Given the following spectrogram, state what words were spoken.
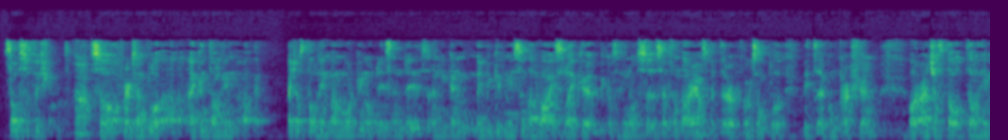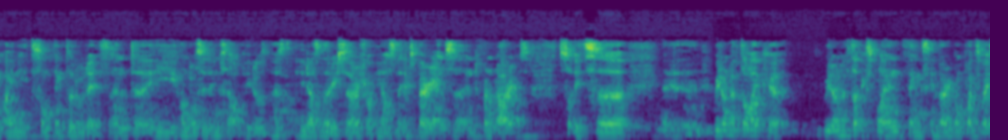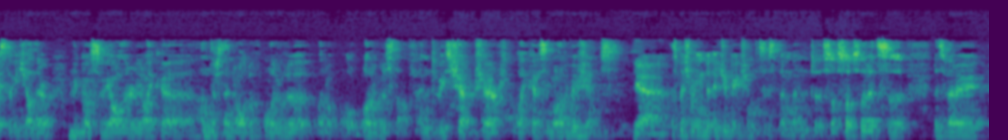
self-sufficient. Ah. So, for example, uh, I can tell him, uh, I just tell him I'm working on this and this, and he can maybe give me some advice, like uh, because he knows uh, certain areas better. For example, with uh, compression, or I just tell, tell him I need something to do this, and uh, he handles it himself. He does has, he does the research or he has the experience uh, in different areas. So it's uh, uh, we don't have to like. Uh, we don't have to explain things in very complex ways to each other because we already like uh, understand a lot of a lot of the a lot of, a lot of the stuff and we share share like uh, similar visions Yeah. especially in the education system and uh, so so so that's uh, that's very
